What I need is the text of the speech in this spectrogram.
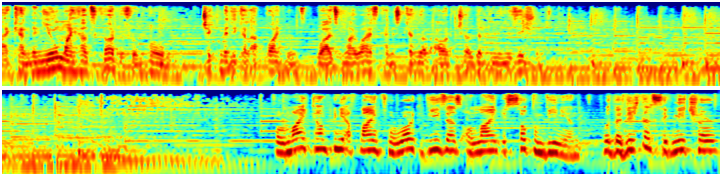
I can renew my health card from home, check medical appointments, whilst my wife can schedule our children immunizations. For my company, applying for work visas online is so convenient. With the digital signature,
